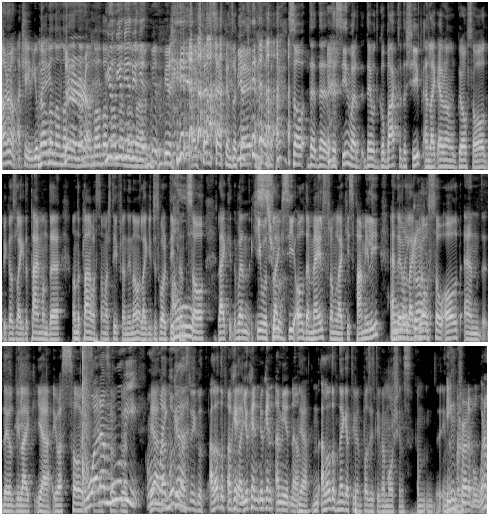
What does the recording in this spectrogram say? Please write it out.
Oh no, no actually you. No, no, no, no, no, no, no, no, no, no, Mute, no, mute, no, mute, no, mute, mute, mute, mute. Like ten seconds, okay. So the, the the scene where they would go back to the ship and like everyone would grow so old because like the time on the on the planet was so much different, you know, like it just worked different. Oh. So like when he would true. like see all the males from like his family and Oh they would like grow God. so old and they would be like, yeah, it was so. Insane, What a so good. movie! Oh yeah, my that movie god. was really good. A lot of okay, like, you can you can unmute now. yeah, a lot of negative and positive emotions. In. Incredible! What a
